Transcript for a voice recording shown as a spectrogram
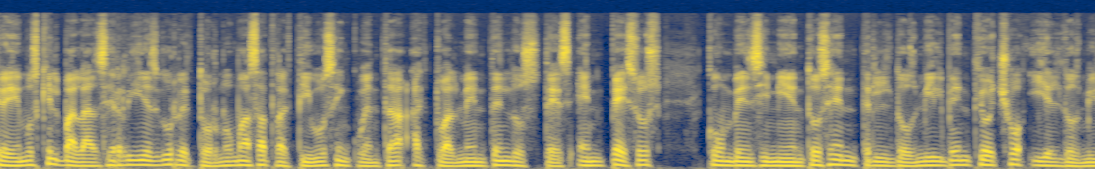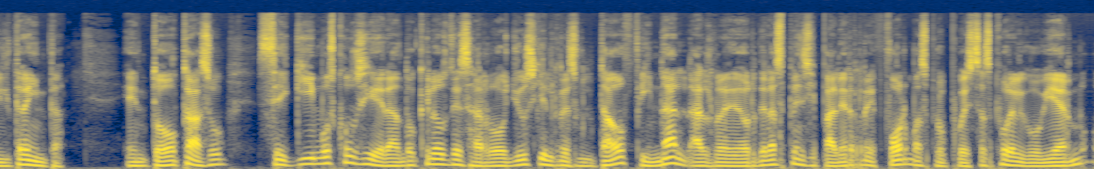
Creemos que el balance riesgo-retorno más atractivo se encuentra actualmente en los test en pesos con vencimientos entre el 2028 y el 2030. En todo caso, seguimos considerando que los desarrollos y el resultado final alrededor de las principales reformas propuestas por el gobierno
